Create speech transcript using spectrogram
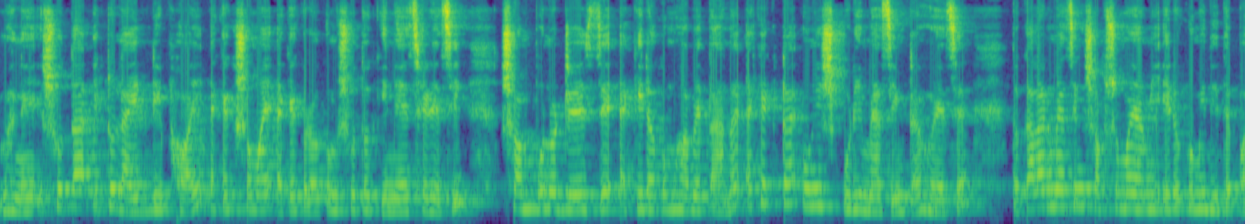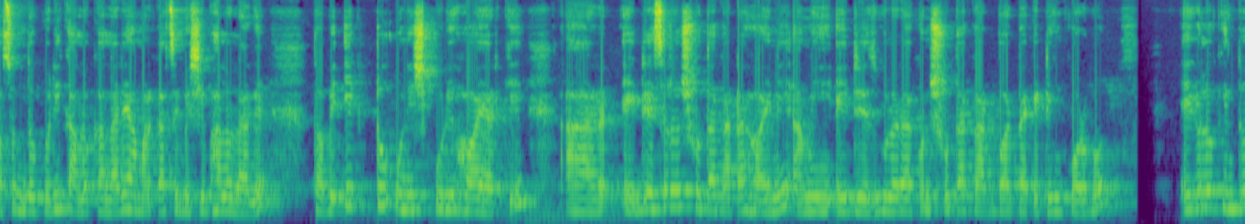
মানে সুতা একটু লাইট ডিপ হয়। এক এক সময় এক এক রকম সুতো কিনে ছেড়েছি। সম্পূর্ণ ড্রেস যে একই রকম হবে তা না। এক একটা উনিশ কুড়ি ম্যাচিংটা হয়েছে। তো কালার ম্যাচিং সবসময় আমি এরকমই দিতে পছন্দ করি। কালো কালারে আমার কাছে বেশি ভালো লাগে। তবে একটু উনিশ কুড়ি হয় আর কি। আর এই ড্রেসেরও সুতা কাটা হয়নি। আমি এই ড্রেসগুলোর এখন সুতা কাটবো আর প্যাকেটিং করব। এগুলো কিন্তু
